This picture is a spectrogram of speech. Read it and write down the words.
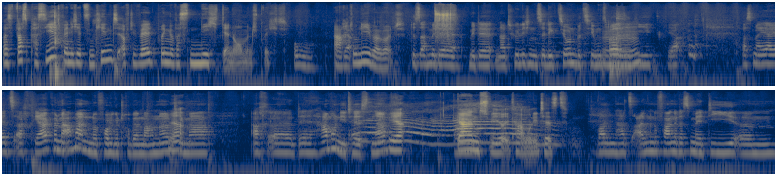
was, was passiert, wenn ich jetzt ein Kind auf die Welt bringe, was nicht der Norm entspricht? Oh, Ach Ja. du lieber Gott. Das ist auch mit der, mit der natürlichen Selektion, beziehungsweise Mhm. die, ja, was man ja jetzt, ach ja, können wir auch mal eine Folge drüber machen, ne? Ja. Thema, ach, äh, der Harmonietest, ne? Ja, ganz schwierig, Harmonietest. Wann hat es angefangen, dass man die, ähm,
